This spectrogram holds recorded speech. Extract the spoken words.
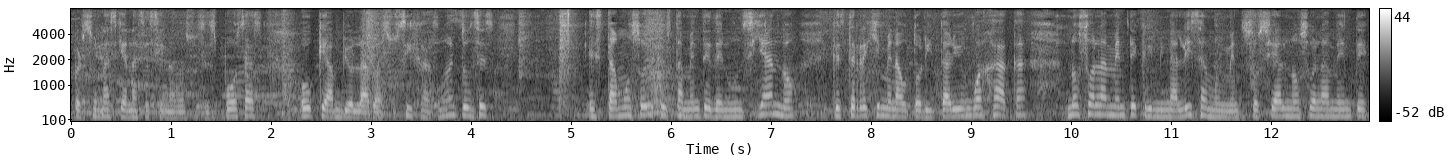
personas que han asesinado a sus esposas o que han violado a sus hijas. ¿no? Entonces, estamos hoy justamente denunciando que este régimen autoritario en Oaxaca no solamente criminaliza el movimiento social, no solamente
